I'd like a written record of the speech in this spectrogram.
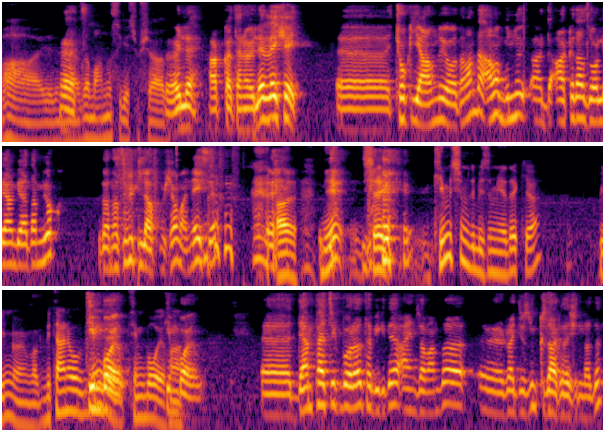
Vay dedim Evet. zaman nasıl geçmiş abi. Öyle. Hakikaten öyle ve şey e, çok iyi anlıyor o zaman da ama bunu arkadan zorlayan bir adam yok. Bu da nasıl bir lafmış ama neyse. Abi, niye şey kim şimdi bizim yedek ya? Bilmiyorum. Bir tane o Tim? Boyle. Tim Boyle. Tim ha. Boyle. E, Dan Patrick bu arada tabii ki de aynı zamanda e, Rodgers'ın kız arkadaşının adı.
